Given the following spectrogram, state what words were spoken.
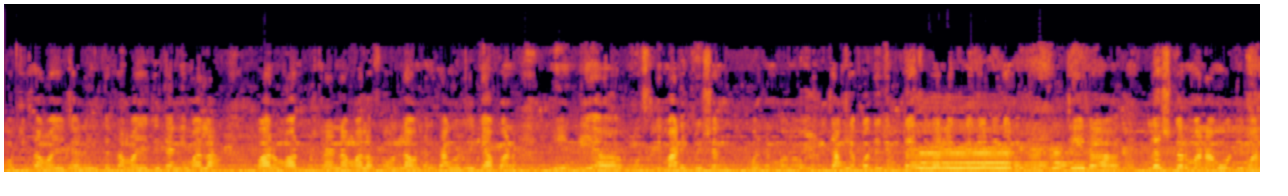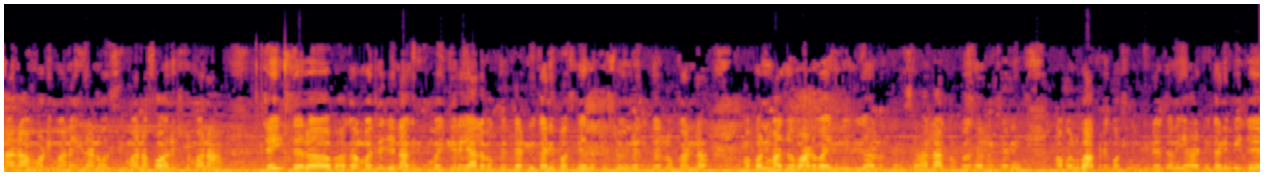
मोठी समाजाचे आणि इतर समाजाचे त्यांनी मला वारंवार कृष्णांना मला फोन लावून त्यांनी सांगितले की आपण हिंदी मुस्लिम आणि ख्रिश्चन म्हणून चांगल्या पद्धतीने तयार सुधारणा त्या ठिकाणी जे ल- लष्कर म्हणा मोदी म्हणा रामोडी म्हणा इराण वसी म्हणा फॉरेस्ट म्हणा ज्या इतर भागामध्ये जे नागरिक महिलेला यायला बघतात त्या ठिकाणी बसण्यासाठी सोय नव्हती त्या लोकांना. आपण माझं वाढवाई निधी घालून त्यांनी सहा लाख रुपये घालून त्यांनी आपण वाकडे बसवून दिले. तर या ठिकाणी मी जे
